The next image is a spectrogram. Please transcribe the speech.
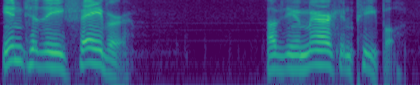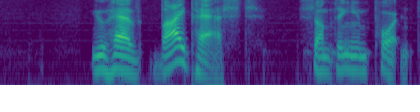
into the favor of the American people, you have bypassed something important.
